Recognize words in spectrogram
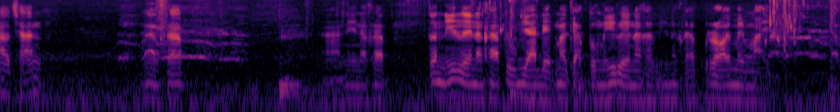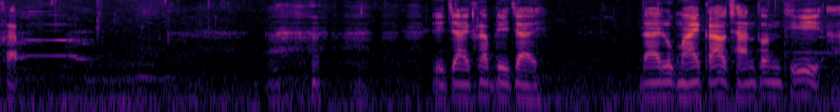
9 ชั้นนะครับอ่านี่นะครับ ต้นนี้เลยนะครับลุงยาเด็ดมาจากตรงนี้เลยนะครับนี่นะครับ รอยใหม่ๆนะครับ ดีใจครับดีใจ ได้ลูกไม้ 9 ชั้นต้นที่อ่า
